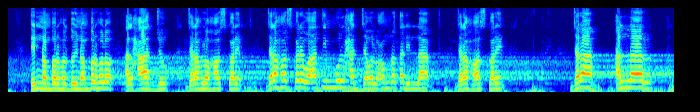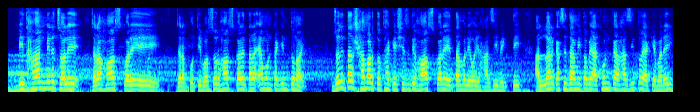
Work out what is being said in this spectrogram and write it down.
তিন নম্বর হল, দুই নম্বর হলো আল হাজ যারা হলো হজ করে। যারা হজ করে ও আতিমুল হাজ্জাওয়াল অমরতালিল্লা যারা হজ করে, যারা আল্লাহর বিধান মেনে চলে, যারা হজ করে, যারা প্রতি বছর হজ করে, তারা এমনটা কিন্তু নয়। যদি তার সামর্থ্য থাকে, সে যদি হজ করে, তাহলে ওই হাজি ব্যক্তি আল্লাহর কাছে দামি। তবে এখনকার হাজি তো একেবারেই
